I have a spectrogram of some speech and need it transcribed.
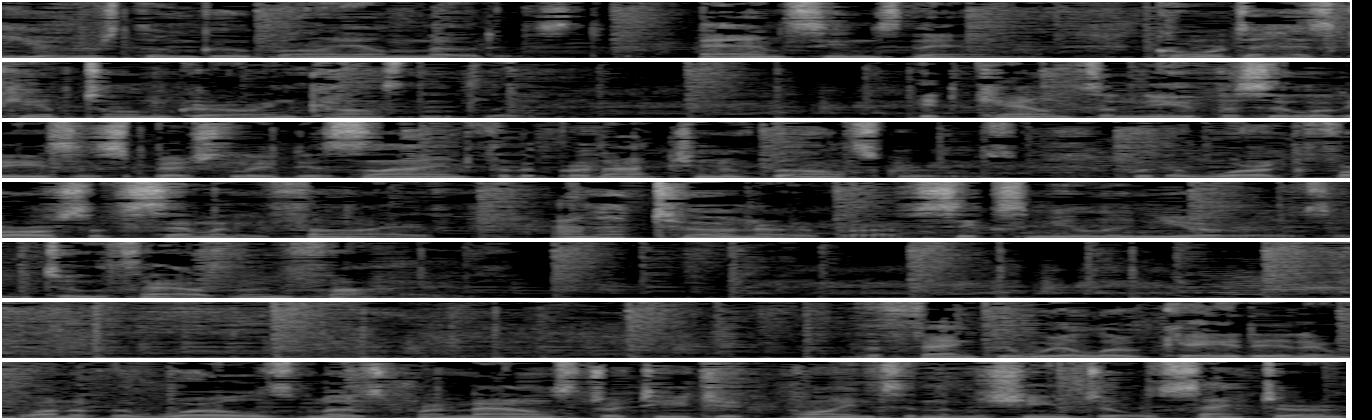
Years don't go by unnoticed, and since then, Korta has kept on growing constantly. It counts on new facilities especially designed for the production of ball screws, with a workforce of 75 and a turnover of 6 million euros in 2005. The fact that we're located in one of the world's most renowned strategic points in the machine tool sector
